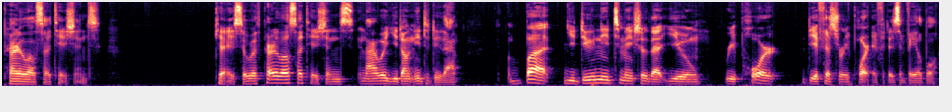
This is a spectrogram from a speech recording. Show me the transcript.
Parallel citations. Okay, so with parallel citations in Iowa, you don't need to do that. But you do need to make sure that you report the official report if it is available.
